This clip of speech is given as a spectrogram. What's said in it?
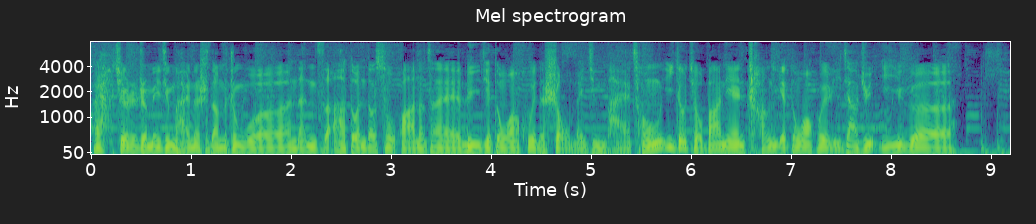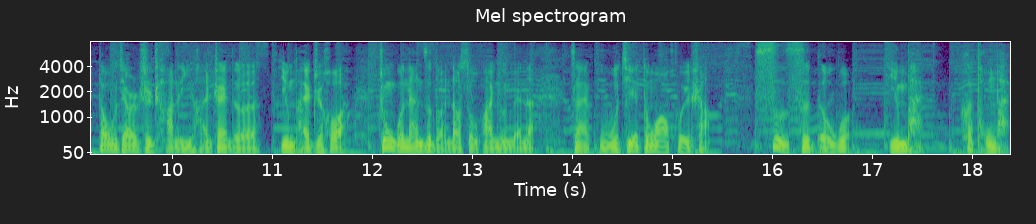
哎呀，确实这枚金牌呢是咱们中国男子啊短道速滑呢在历届冬奥会的首枚金牌。从1998年长野冬奥会李佳军以一个刀尖之差的遗憾摘得银牌之后啊，中国男子短道速滑运动员呢在五届冬奥会上四次得过银牌和铜牌，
